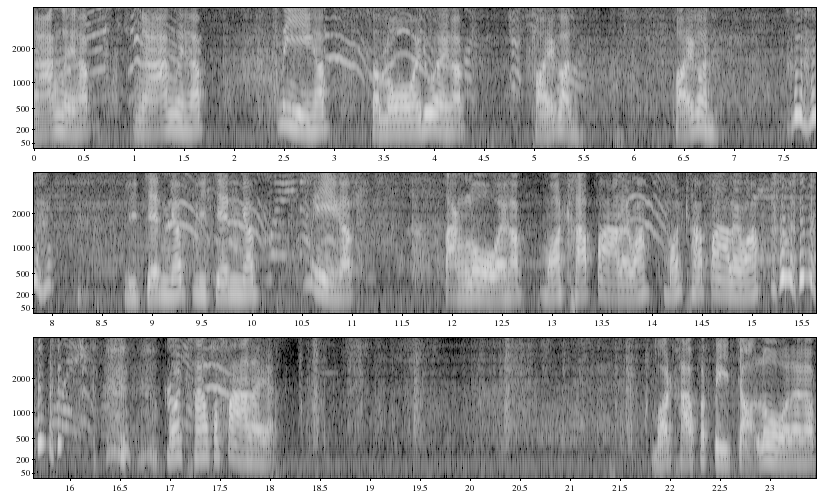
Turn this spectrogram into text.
ง้างเลยครับ ง้างเลยครับ นี่ครับ สโลวไว้ด้วยครับ ถอยก่อน ถอยก่อน รีเจนครับ รีเจนครับ นี่ครับ ตังโลไว้ครับ มอสคาปลาอะไรวะ มอสคาปลาอะไรวะ มอสคาเขาปลาอะไรอะมอสคาเขาตีเจาะโลแล้วครับ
